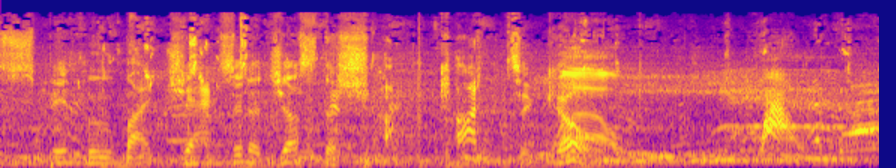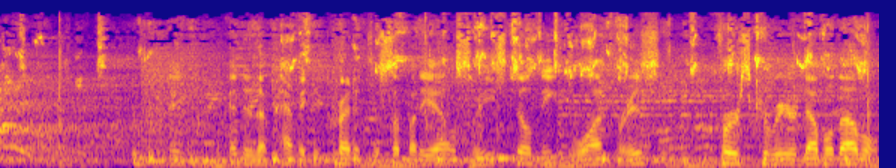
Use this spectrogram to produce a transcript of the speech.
Spin move by Jackson, adjusts the shot. Got it to go. Wow. They ended up having to credit to somebody else, so he still needs one for his first career double-double.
